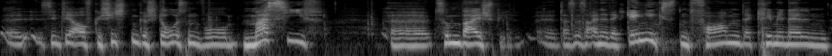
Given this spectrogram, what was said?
äh, sind wir auf Geschichten gestoßen, wo massiv äh, zum Beispiel, äh, das ist eine der gängigsten Formen der kriminellen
